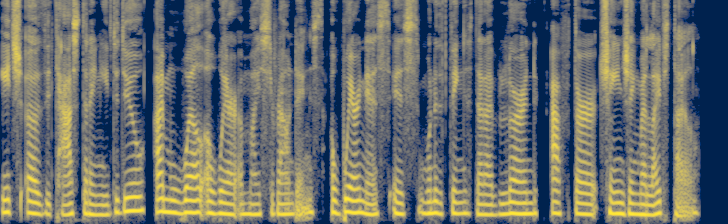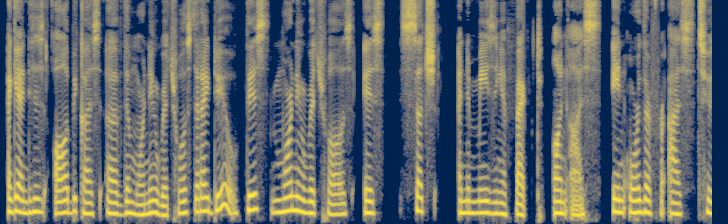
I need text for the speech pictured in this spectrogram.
each of the tasks that I need to do. I'm well aware of my surroundings. Awareness is one of the things that I've learned after changing my lifestyle. Again, this is all because of the morning rituals that I do. This morning rituals is such an amazing effect on us in order for us to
